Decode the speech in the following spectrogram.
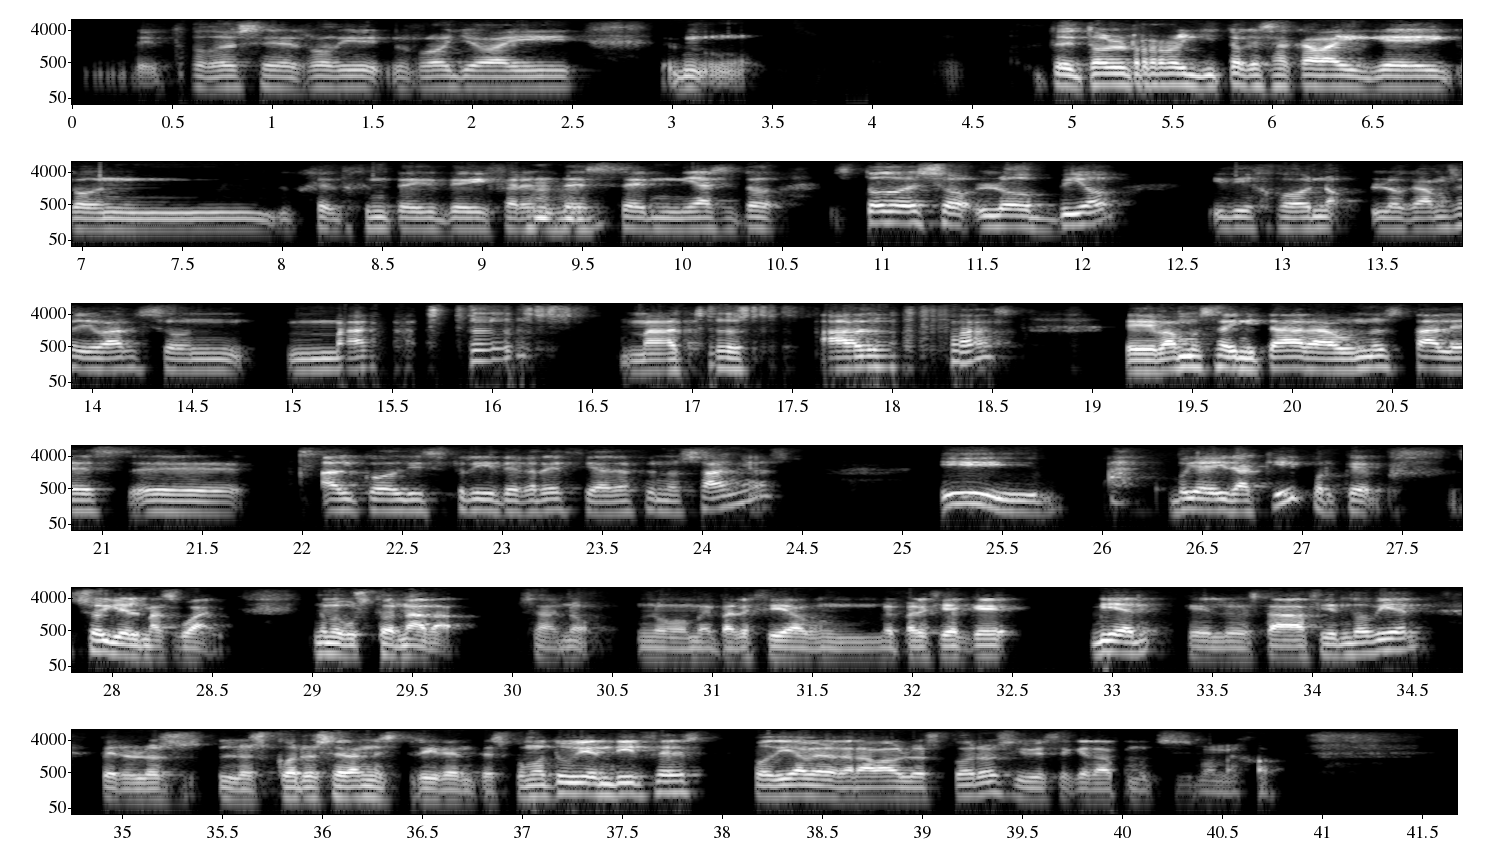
de todo ese rollo ahí mm, de todo el rollito que sacaba ahí gay con gente de diferentes etnias y todo, todo eso lo vio y dijo, no, lo que vamos a llevar son machos, machos alfas, eh, vamos a imitar a unos tales eh, alcohol is free de Grecia de hace unos años y ah, voy a ir aquí porque soy el más guay. No me gustó nada, o sea, no, no me parecía, un, me parecía que bien, que lo estaba haciendo bien, pero los, coros eran estridentes. Como tú bien dices, podía haber grabado los coros y hubiese quedado muchísimo mejor.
